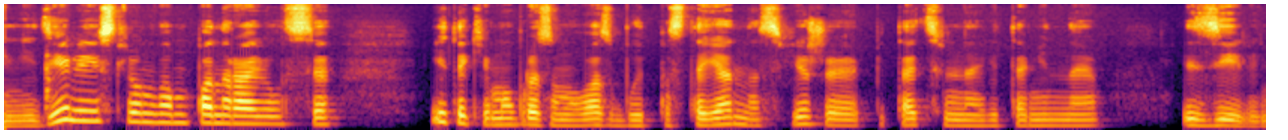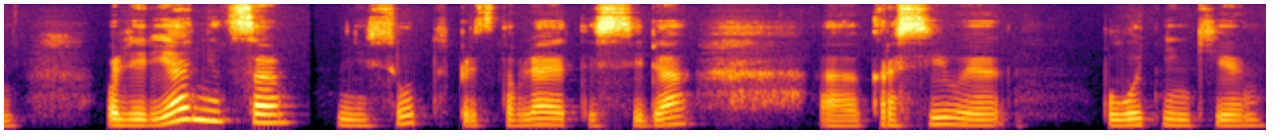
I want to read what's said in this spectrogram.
недели, если он вам понравился, и таким образом у вас будет постоянно свежая питательная витаминная зелень. Валерьяница несет, представляет из себя Э, красивые, плотненькие,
